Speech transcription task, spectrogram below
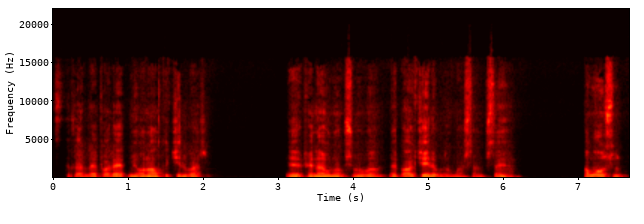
Scarlet para etmiyor. 16 kill var. Evet, fena vurmamışım ama hep AK ile vurdum başlangıçta ya. Ama olsun.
